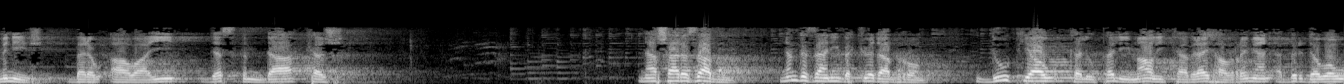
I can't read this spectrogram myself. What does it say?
منیش بەرەو ئاوایی دەستم دا کەژ. ناشارەزا بووم نەمدەزانی بە کوێدا بڕۆم دوو پیاو کەلوپەلی ماڵی کابرای هاوڕێمیان ئەبردەوە و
